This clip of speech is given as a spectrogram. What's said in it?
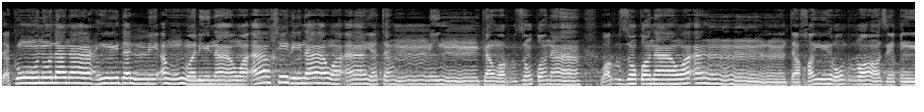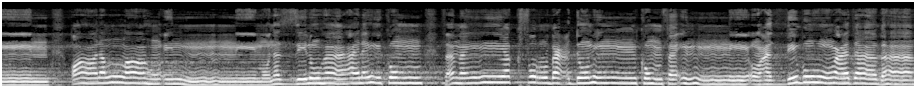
تكون لنا عيدا لأولنا وآخرنا وآية منك وارزقنا وارزقنا وأنت خير الرازقين. قال الله إني منزلها عليكم فمن يكفر بعد منكم فإني أعذبه عذابا.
